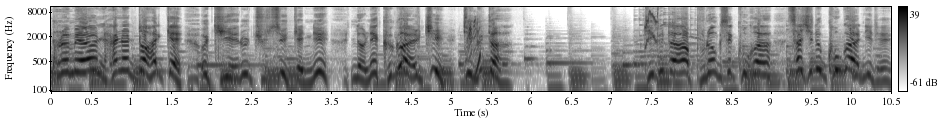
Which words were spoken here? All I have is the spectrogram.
그러면 하나 더 할게. 어, 기회를 줄 수 있겠니? 너네 그거 알지? 디그다. 디그다 분홍색 코가 사실은 코가 아니래.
